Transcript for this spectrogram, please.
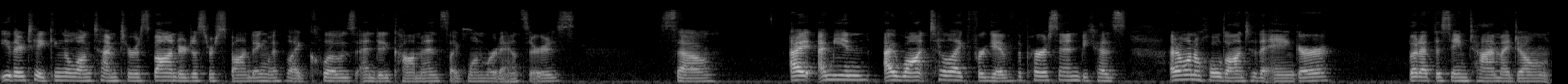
either taking a long time to respond or just responding with like close ended comments, like one word answers. So I I mean, I want to like forgive the person because I don't want to hold on to the anger, but at the same time I don't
